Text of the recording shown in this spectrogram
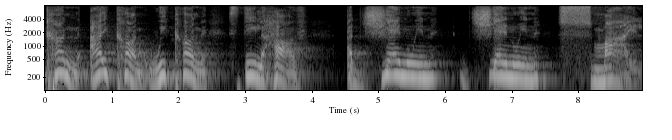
can, I can, we can still have a genuine, genuine smile.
